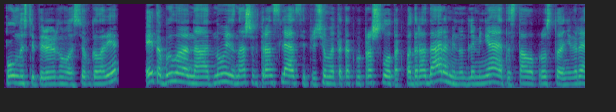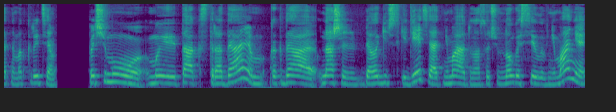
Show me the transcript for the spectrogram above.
полностью перевернулось все в голове. Это было на одной из наших трансляций, причем это как бы прошло так под радарами, но для меня это стало просто невероятным открытием. Почему мы так страдаем, когда наши биологические дети отнимают у нас очень много сил и внимания,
